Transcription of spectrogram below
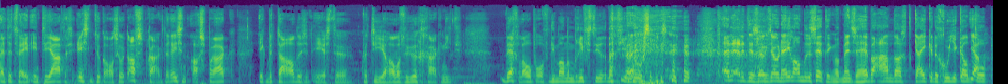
En ten tweede, in theaters is natuurlijk al een soort afspraak. Er is een afspraak. Ik betaal dus het eerste kwartier, half uur ga ik niet weglopen of die man een brief sturen dat hij jaloers is. En, en het is sowieso een hele andere setting. Want mensen hebben aandacht, kijken de goede kant Ja. op.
